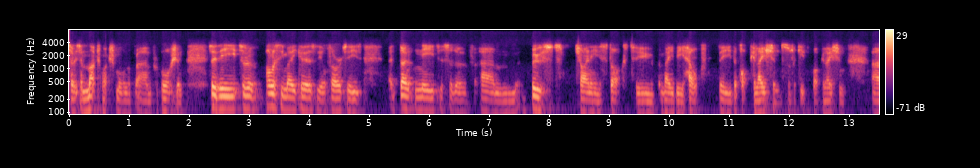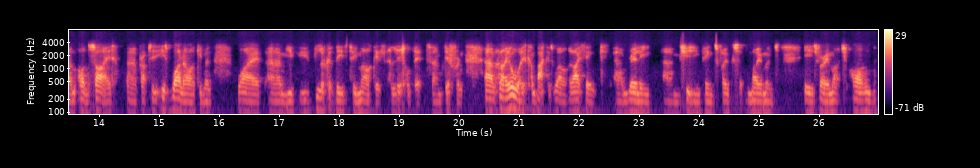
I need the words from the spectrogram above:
So it's a much, much smaller um, proportion. So the sort of policymakers, the authorities, uh, don't need to sort of um, boost Chinese stocks to maybe help the, the population, sort of keep the population um, on side. Uh, perhaps is one argument why um, you, you, look at these two markets a little bit um, different. Um, and I always come back as well that I think um, really um, Xi Jinping's focus at the moment is very much on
